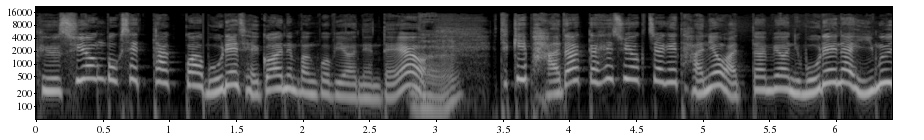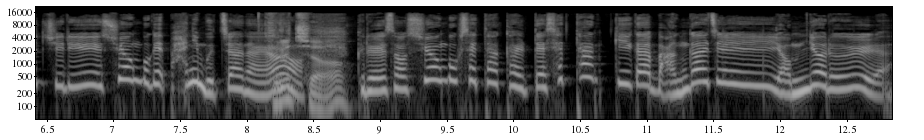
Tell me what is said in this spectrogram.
그 수영복 세탁과 모래 제거하는 방법이었는데요. 네. 특히 바닷가 해수욕장에 다녀왔다면 모래나 이물질이 수영복에 많이 묻잖아요. 그렇죠. 그래서 수영복 세탁할 때 세탁기가 망가질 염려를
